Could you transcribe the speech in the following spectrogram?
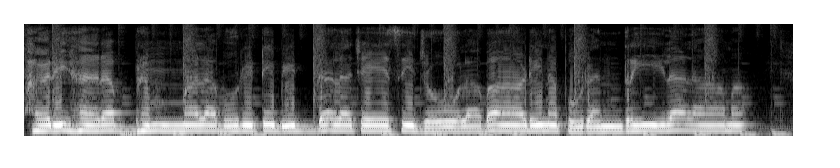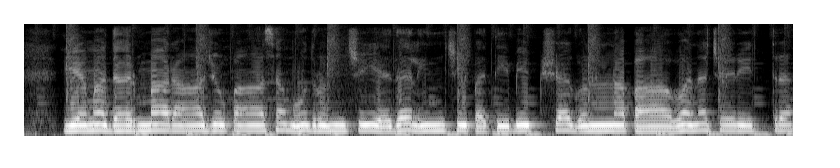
హరిహర బ్రహ్మల బురిటి బిడ్డల చేసి జోలబాడిన పురంధ్రీలలామ యమధర్మరాజు పాసము దృంచి ఎదలించి పతిభిక్షగున్న పావన చరిత్ర.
